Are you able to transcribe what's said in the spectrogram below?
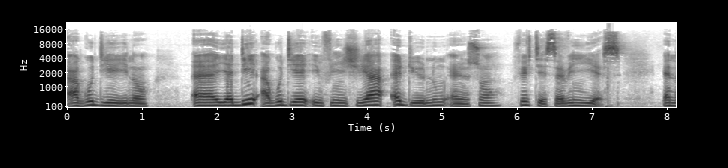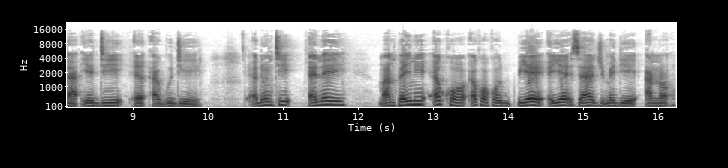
agodie yi no ɛɛ yɛdi agodie mfinhyia aduonum nson fifty seven years ɛna yɛdi ɛ agodie. Ɛno nti ɛnɛ yi mampanyini ɛkɔ ɛkɔkɔ bea ɛyɛ saa dwumadie ano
